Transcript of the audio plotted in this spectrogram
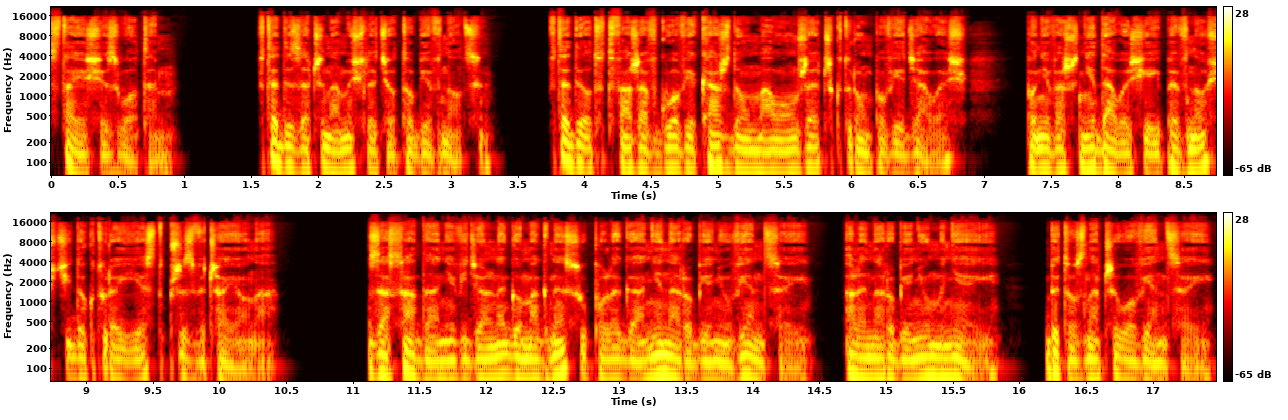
staje się złotem. Wtedy zaczyna myśleć o tobie w nocy. Wtedy odtwarza w głowie każdą małą rzecz, którą powiedziałeś, ponieważ nie dałeś jej pewności, do której jest przyzwyczajona. Zasada niewidzialnego magnesu polega nie na robieniu więcej, ale na robieniu mniej, by to znaczyło więcej.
